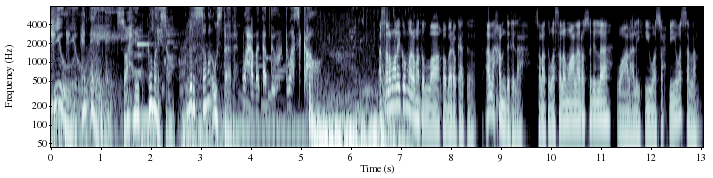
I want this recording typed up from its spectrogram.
Q&A Sahib Rumaiso bersama Ustaz Muhammad Abduh Twasikal. Assalamualaikum warahmatullahi wabarakatuh. Alhamdulillah. Salatu wassalamu ala rasulillah wa ala alihi wa sahbihi wassalam.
